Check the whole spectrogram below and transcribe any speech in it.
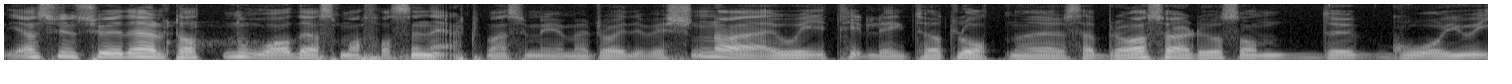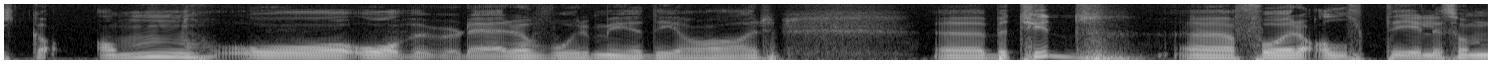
jeg syns jo i det hele tatt noe av det som har fascinert meg så mye med Joy Division, da er jo i tillegg til at låtene deres er bra, så er det jo sånn Det går jo ikke an å overvurdere hvor mye de har uh, betydd eh, for alltid liksom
